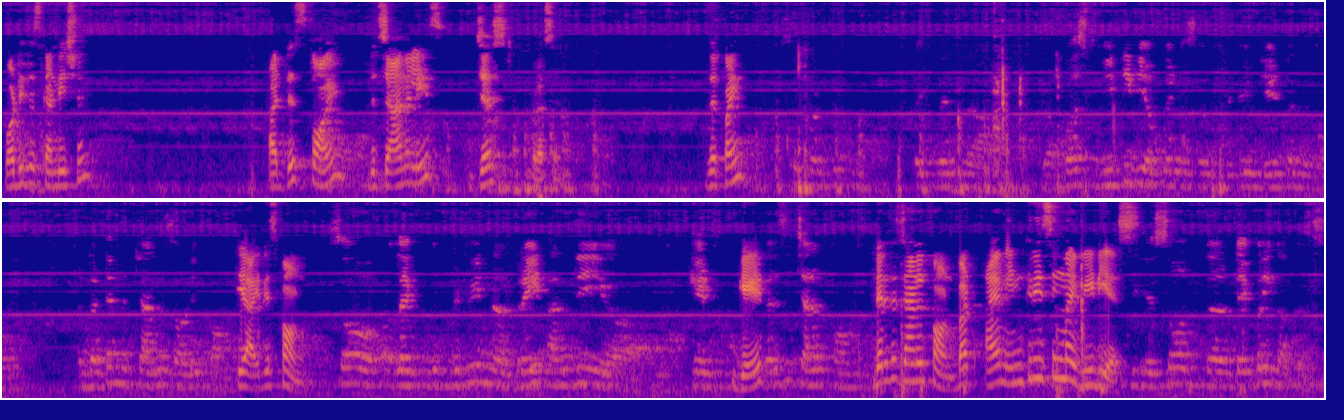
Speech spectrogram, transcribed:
What is this condition? At this point, the channel is just present. Is that fine? So, for example, like when uh, the first VT we applied was between gate and the ground. At that time, the channel is already formed. Yeah, it is formed. So, like with- between uh, drain and the uh, gate, Gate. there is a channel formed. There is a channel formed, but I am increasing my VDS. Okay, so the tapering occurs.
